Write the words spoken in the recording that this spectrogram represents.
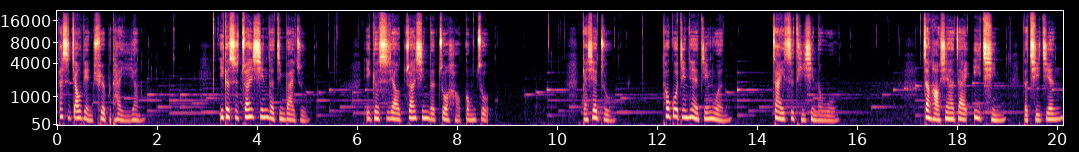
但是焦点却不太一样。一个是专心的敬拜主，一个是要专心的做好工作。感谢主，透过今天的经文，再一次提醒了我。正好现在在疫情的期间，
